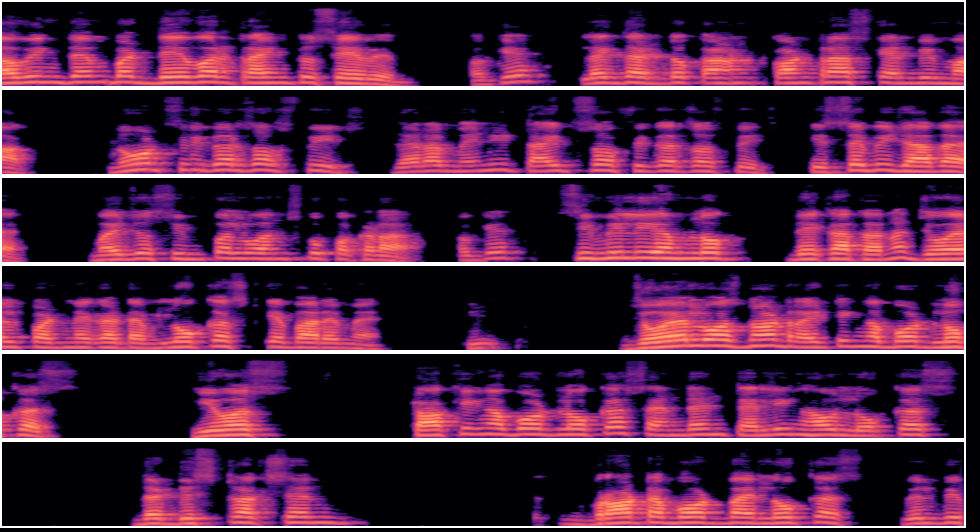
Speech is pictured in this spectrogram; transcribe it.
loving them but they were trying to save him okay like that the contrast can be mark note figures of speech there are many types of figures of speech इससे भी ज़्यादा है। मैं जो सिंपल वंस को पकड़ा ओके सिमिली हम लोग देखा था ना जोएल पढ़ने का टाइम लोकस के बारे में। Joel was not writing about locusts he was talking about locusts and then telling how locusts the destruction brought about by locusts will be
